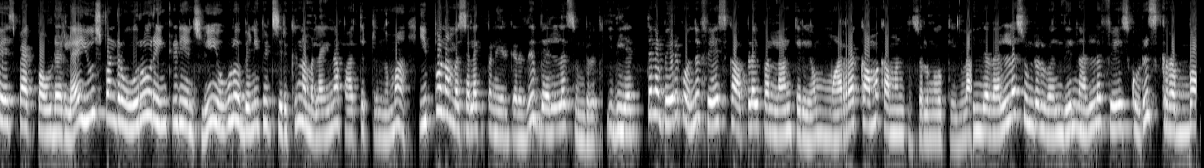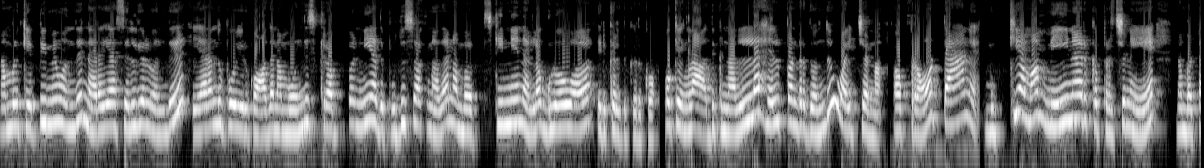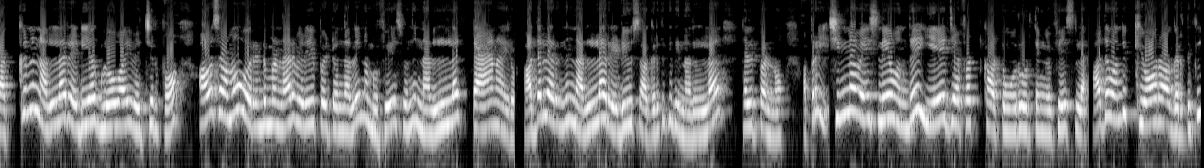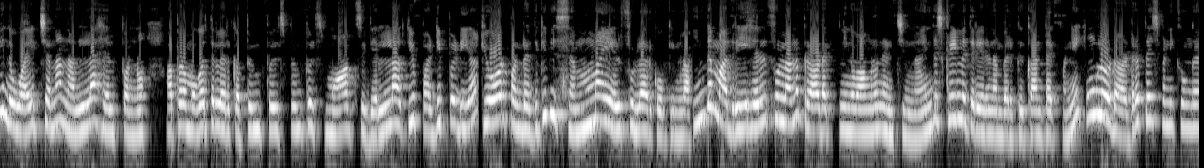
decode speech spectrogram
Face pack பவுடரில் use பண்ணுற ஒரு ஒரு இன்கிரீடியன்ஸ்லயும் எவ்வளோ பெனிஃபிட்ஸ் இருக்கு நம்ம லைனாக பார்த்துட்டு இருந்தோமா? இப்போ நம்ம செலக்ட் பண்ணியிருக்கிறது வெள்ளை சுண்டல். இது எத்தனை பேருக்கு வந்து ஃபேஸ்க்கு அப்ளை பண்ணலான்னு தெரியும்? மறக்காம கமெண்ட்ல சொல்லுங்க ஓகேங்களா இந்த வெள்ளை சுண்டல் வந்து நல்ல ஃபேஸ்க்கு ஒரு ஸ்க்ரப்பா நம்மளுக்கு எப்பயுமே வந்து நிறைய செல்கள் வந்து இறந்து போயிருக்கும். அதை நம்ம வந்து ஸ்க்ரப் பண்ணி அதை புதுசாக்குனா தான் நம்ம ஸ்கின்னே நல்லா க்ளோவாக இருக்கிறதுக்கு இருக்கும். ஓகேங்களா அதுக்கு நல்லா ஹெல்ப் பண்றது வந்து ஒயிட் சன்னா அப்புறம் டேனு முக்கியமாக மெயினாக இருக்க பிரச்சனையே நம்ம டக்குன்னு நல்லா ரெடியாக க்ளோவாகி வச்சுருப்போம். அவசரமாக ஒரு ரெண்டு மணி நேரம் வெளியே போயிட்டு வந்தாலே நம்ம ஃபேஸ் வந்து நல்லா டேன் ஆயிரும். அதிலிருந்து நல்லா ரெடியூஸ் ஆகுறதுக்கு இது நல்லா ஹெல்ப் பண்ணும். அப்புறம் சின்ன வயசுலேயே வந்து ஏஜ் எஃபெக்ட் காட்டும் ஒரு ஒருத்தங்க ஃபேஸில் அது வந்து க்யூர் ஆகுறதுக்கு இந்த ஒயிட் சன்னா நல்லா ஹெல்ப் பண்ணும். அப்புறம் முகத்தில் இருக்க பிம்பிள்ஸ் பிம்பிள்ஸ் மார்க்ஸ் இது எல்லாத்தையும் படிப்படியாக க்யூர் பண்ணுறதுக்கு இது செம்ம ஹெல்ப்ஃபுல்லாக இருக்கும் ஓகேங்களா இந்த மாதிரி ஹெல்ப்ஃபுல்லான ப்ராடக்ட் நீங்கள் வாங்கணும்னு நினச்சிங்கன்னா இந்த ஸ்க்ரீனில் தெரியிற நம்பருக்கு கான்டாக்ட் பண்ணி உங்களோட ஆர்டரை பிளேஸ் பண்ணிக்கோங்க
